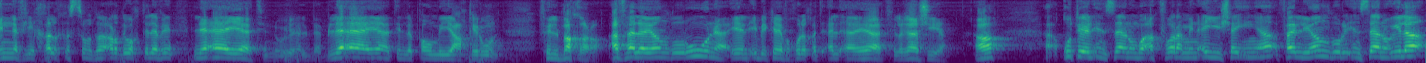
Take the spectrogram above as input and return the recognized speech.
إن في خلق السماوات والأرض واختلاف لآيات إلى الباب لآيات لقوم يعقلون في البقرة أفلا ينظرون إلى الإبل كيف خلقت الآيات في الغاشية أه؟ قتل الإنسان وأكفر من أي شيء فلينظر الإنسان إلى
